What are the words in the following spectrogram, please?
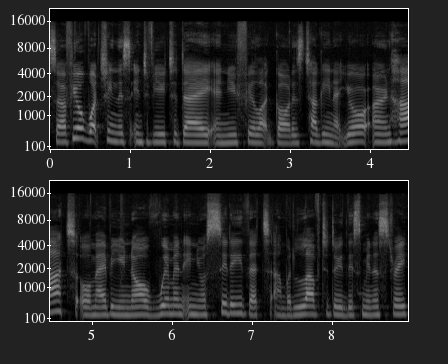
So if you're watching this interview today and you feel like God is tugging at your own heart, or maybe you know of women in your city that um, would love to do this ministry,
